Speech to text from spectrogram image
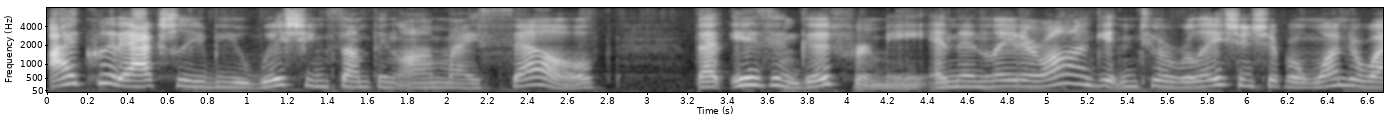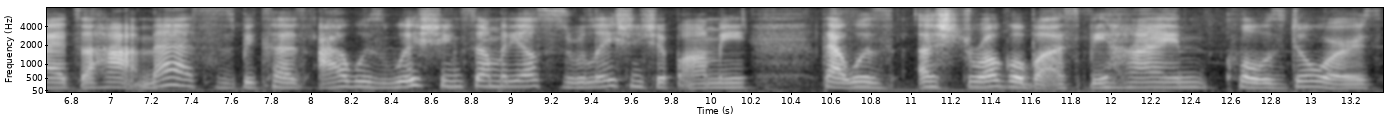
I could actually be wishing something on myself that isn't good for me. And then later on, get into a relationship and wonder why it's a hot mess is because I was wishing somebody else's relationship on me that was a struggle bus behind closed doors.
